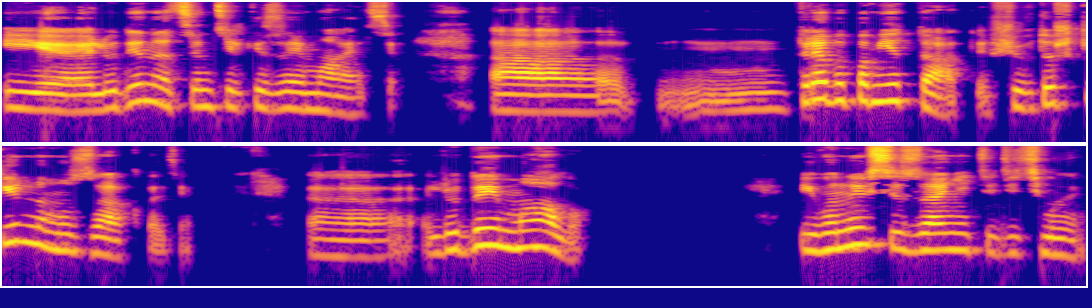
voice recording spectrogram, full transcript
і е, людина цим тільки займається. Треба пам'ятати, що в дошкільному закладі е, людей мало, і вони всі зайняті дітьми е,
